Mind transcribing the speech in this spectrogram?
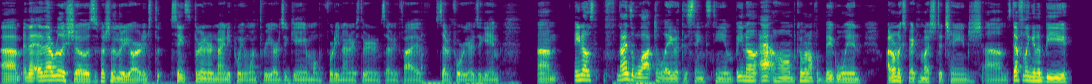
Um, and, that, and that really shows, especially in their yardage. Th- Saints 390.13 yards a game, while the 49ers 375, 74 yards a game. Um, you know, nine's a lot to lay with the Saints team, but you know, at home, coming off a big win, I don't expect much to change. Um, it's definitely going to be,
